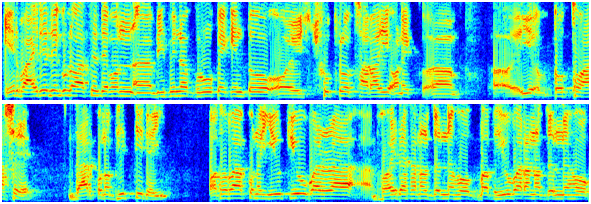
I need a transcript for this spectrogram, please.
এর বাইরে যেগুলো আছে যেমন বিভিন্ন গ্রুপে কিন্তু ওই সূত্র ছাড়াই অনেক ইয়ে, তথ্য আসে যার কোনো ভিত্তি নেই। অথবা কোনো ইউটিউবাররা ভয় দেখানোর জন্য হোক বা ভিউ বাড়ানোর জন্য হোক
